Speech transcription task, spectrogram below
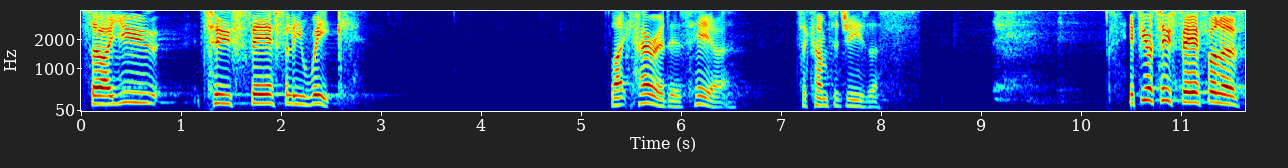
So, are you too fearfully weak like Herod is here, to come to Jesus. If you're too fearful of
